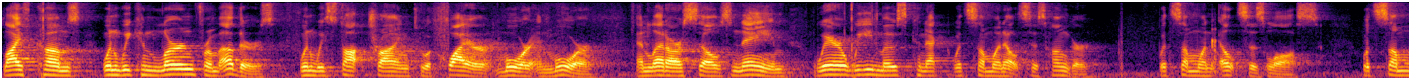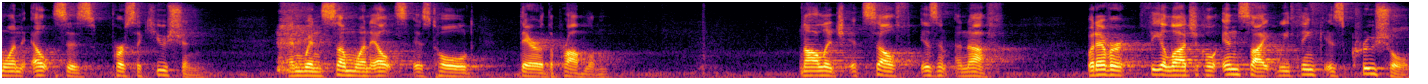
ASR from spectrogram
Life comes when we can learn from others when we stop trying to acquire more and more and let ourselves name where we most connect with someone else's hunger, with someone else's loss, with someone else's persecution, and when someone else is told they're the problem. Knowledge itself isn't enough. Whatever theological insight we think is crucial,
